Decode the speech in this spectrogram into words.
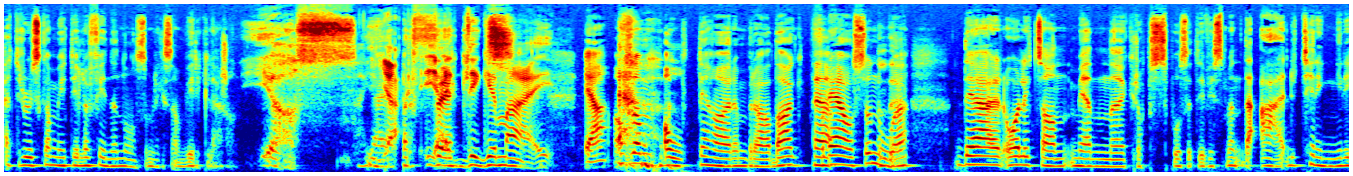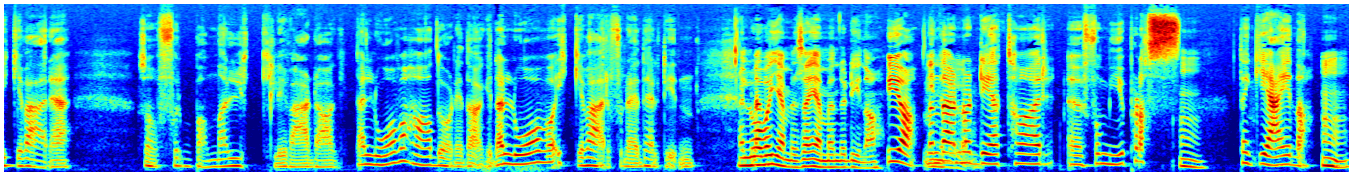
jeg tror det skal mye til å finne noen som liksom virkelig er sånn Yes! Jeg er perfekt. Jeg digger meg. Ja, og som alltid har en bra dag. For Ja, det er også noe Det er òg litt sånn med den eh, kroppspositivismen. Det er, du trenger ikke være så forbanna lykkelig hver dag. Det er lov å ha dårlige dager. Det er lov å ikke være fornøyd hele tiden. Det er lov å gjemme seg hjemme under dyna. Ja, men det er når det tar uh, for mye plass, Mm. tenker jeg, da. Mm.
